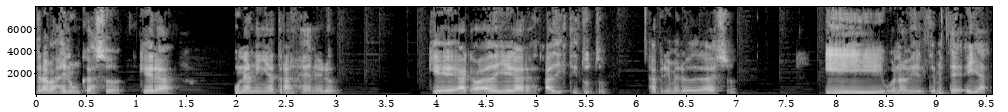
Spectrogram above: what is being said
trabajé en un caso que era una niña transgénero que acababa de llegar al instituto, a primero de ESO, y bueno, evidentemente ella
